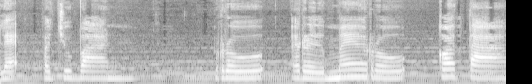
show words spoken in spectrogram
และปัจจุบัน รู้หรือไม่รู้ก็ตาม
